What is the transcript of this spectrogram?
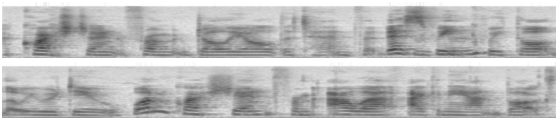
a question from Dolly Alderton. But this mm-hmm. week we thought that we would do one question from our agony aunt box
